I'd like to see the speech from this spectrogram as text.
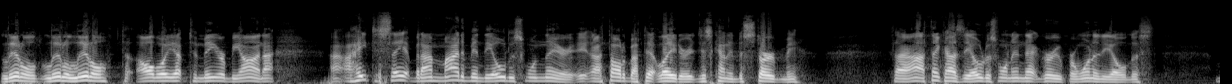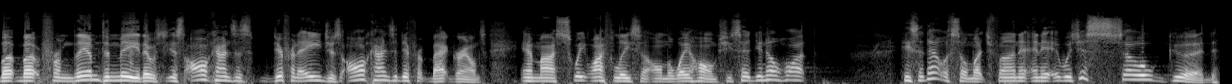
little, little, little, all the way up to me or beyond. I, I, I hate to say it, but I might have been the oldest one there. It, I thought about that later. It just kind of disturbed me. So I think I was the oldest one in that group, or one of the oldest. But but from them to me, there was just all kinds of different ages, all kinds of different backgrounds. And my sweet wife Lisa, on the way home, she said, "You know what?" He said that was so much fun, and it, it was just so good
